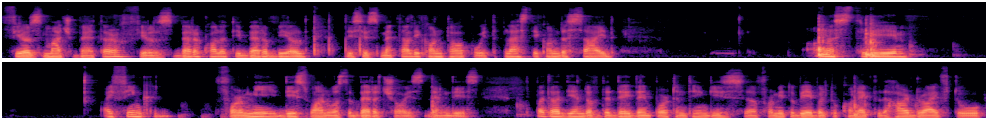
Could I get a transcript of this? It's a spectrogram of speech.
feels much better feels better quality better build. This is metallic on top with plastic on the side. Honestly I think for me this one was the better choice than this but at the end of the day the important thing is uh, for me to be able to connect the hard drive to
